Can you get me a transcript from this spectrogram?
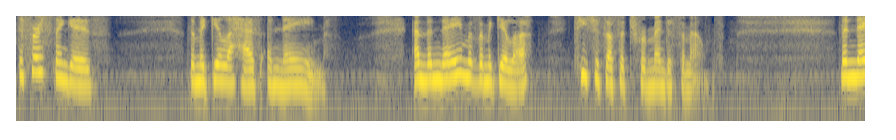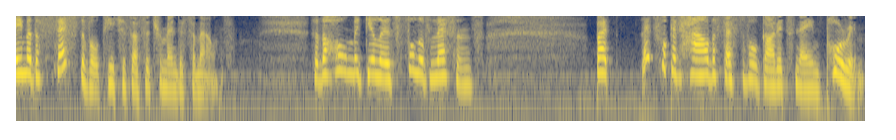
The first thing is the Megillah has a name. And the name of the Megillah teaches us a tremendous amount. The name of the festival teaches us a tremendous amount. So the whole Megillah is full of lessons. But let's look at how the festival got its name, Purim.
